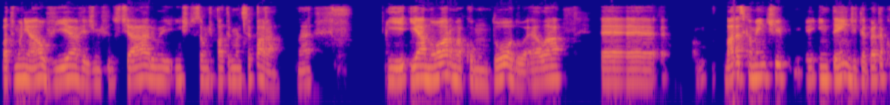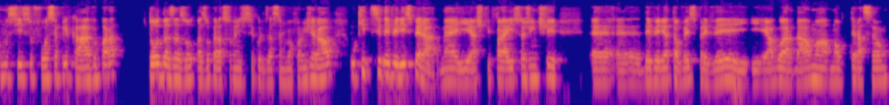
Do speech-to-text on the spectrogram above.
patrimonial via regime fiduciário e instituição de patrimônio separado. Né? E, e a norma como um todo, ela é, basicamente entende, interpreta como se isso fosse aplicável para todas as, as operações de securitização de uma forma geral, o que se deveria esperar, né? E acho que para isso a gente é, é, deveria talvez prever e, e aguardar uma, uma, alteração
